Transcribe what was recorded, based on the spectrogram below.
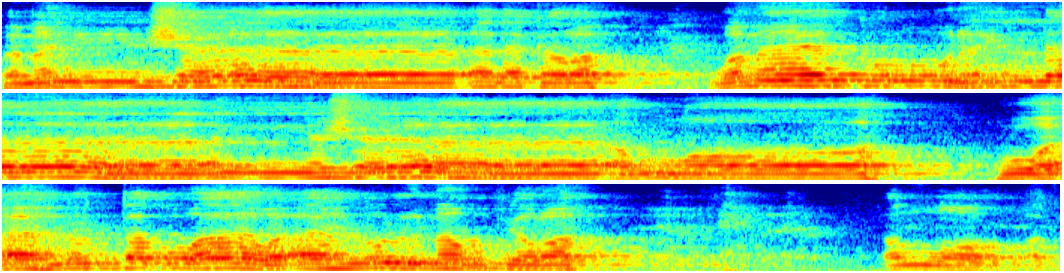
فمن شاء ذكره وما يذكرون إلا أن يشاء الله. هو أهل التقوى وأهل المغفرة. الله أكبر.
